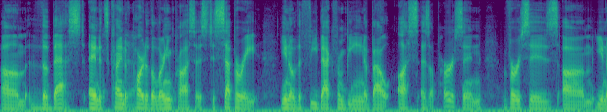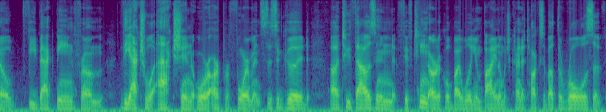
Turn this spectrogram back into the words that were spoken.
um, the best, and it's kind yeah. of part of the learning process to separate you know the feedback from being about us as a person versus um, you know feedback being from the actual action or our performance. There's a good uh, 2015 article by William Bynum, which kind of talks about the roles of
